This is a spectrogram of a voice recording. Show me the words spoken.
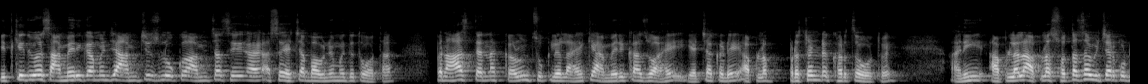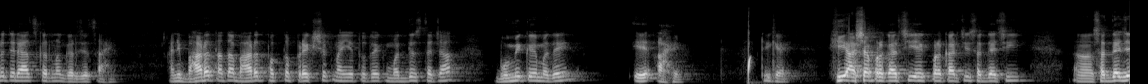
इतके दिवस अमेरिका म्हणजे आमचेच लोक आमचाच हे असं ह्याच्या भावनेमध्ये तो होता. पण आज त्यांना कळून चुकलेलं आहे की अमेरिका जो आहे याच्याकडे आपला प्रचंड खर्च होतो आहे आणि आपल्याला आपला स्वतःचा विचार कुठेतरी आज करणं गरजेचं आहे. आणि भारत आता भारत फक्त प्रेक्षक नाही येतो तो एक मध्यस्थाच्या भूमिकेमध्ये ए आहे. ठीक आहे. ही अशा प्रकारची एक प्रकारची सध्याची सध्या जे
